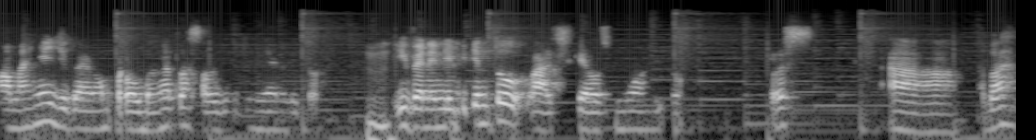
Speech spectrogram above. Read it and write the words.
mamahnya juga emang pro banget lah soal ginian gitu mm. event yang dia bikin tuh large scale semua gitu terus uh, apa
